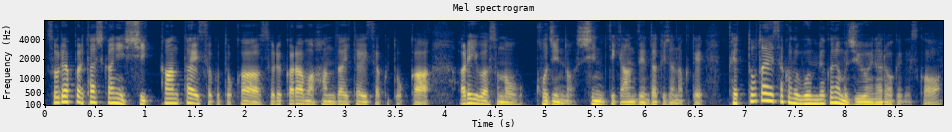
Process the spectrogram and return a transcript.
それやっぱり確かに疾患対策とか、それからまあ犯罪対策とか、あるいはその個人の心理的安全だけじゃなくて、ペット対策の文脈でも重要になるわけですか？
